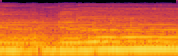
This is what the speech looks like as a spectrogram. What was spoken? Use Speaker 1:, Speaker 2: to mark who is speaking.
Speaker 1: You know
